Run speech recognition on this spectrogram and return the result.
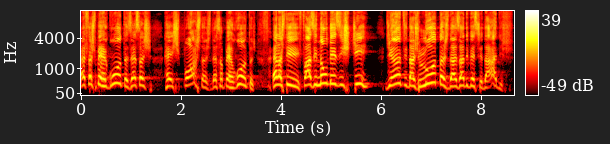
Essas perguntas, essas respostas dessas perguntas, elas te fazem não desistir diante das lutas, das adversidades.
